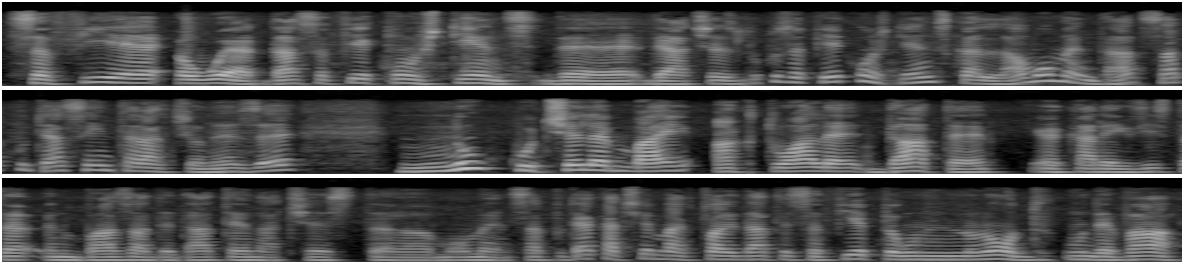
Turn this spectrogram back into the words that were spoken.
să fie aware, da? să fie conștienți de, de acest lucru, să fie conștienți că la un moment dat s-ar putea să interacționeze uh, nu cu cele mai actuale date eh, care există în baza de date în acest uh, moment. S-ar putea ca cele mai actuale date să fie pe un nod undeva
